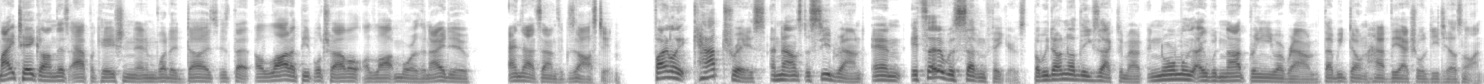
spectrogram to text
My take on this application and what it does is that a lot of people travel a lot more than I do, and that sounds exhausting. Finally, CapTrace announced a seed round, and it said it was seven figures, but we don't know the exact amount. And normally, I would not bring you a round that we don't have the actual details on.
